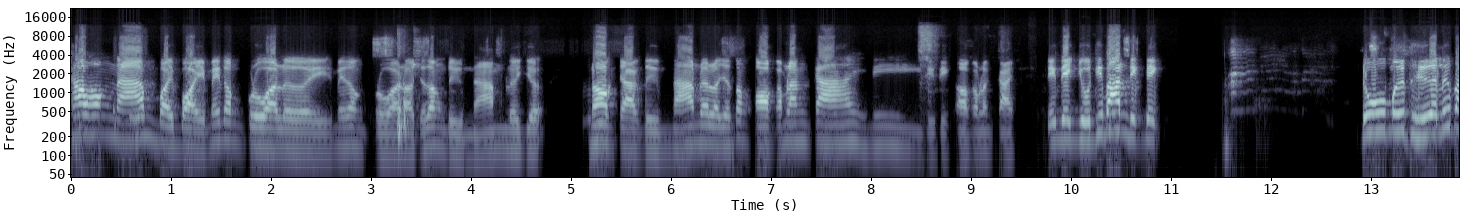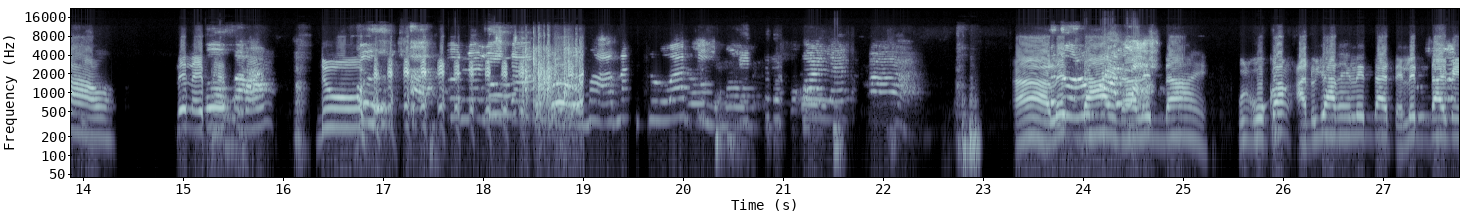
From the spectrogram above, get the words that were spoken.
เข้าห้องน้ำบ่อยๆ ไม่ต้องกลัวเลย ไม่ต้องกลัวเราจะต้องดื่มน้ำเลยเยอะนอกจากดื่มน้ำแล้วเราจะต้องออกกำลังกายนี่เด็กๆออกกำลังกาย เด็กๆอยู่ที่บ้านเด็กๆ ดูมือถือกันหรือเปล่า เล่นไอแพดไหมดูดูนาฬิกาพร้อมมันดูว่ากี่โมงว่าแล้วค่ะ อ่าเล่นได้นะเล่นได้ คุณครูกล้องอนุญาตให้เล่นได้ แต่เล่นได้ไม่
